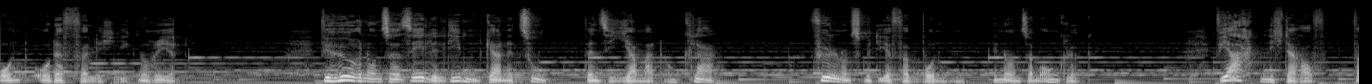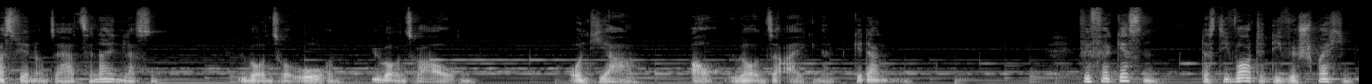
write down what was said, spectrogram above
und oder völlig ignoriert. Wir hören unserer Seele liebend gerne zu, wenn sie jammert und klagt, fühlen uns mit ihr verbunden in unserem Unglück. Wir achten nicht darauf, was wir in unser Herz hineinlassen, über unsere Ohren, über unsere Augen und ja, auch über unsere eigenen Gedanken. Wir vergessen, dass die Worte, die wir sprechen,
